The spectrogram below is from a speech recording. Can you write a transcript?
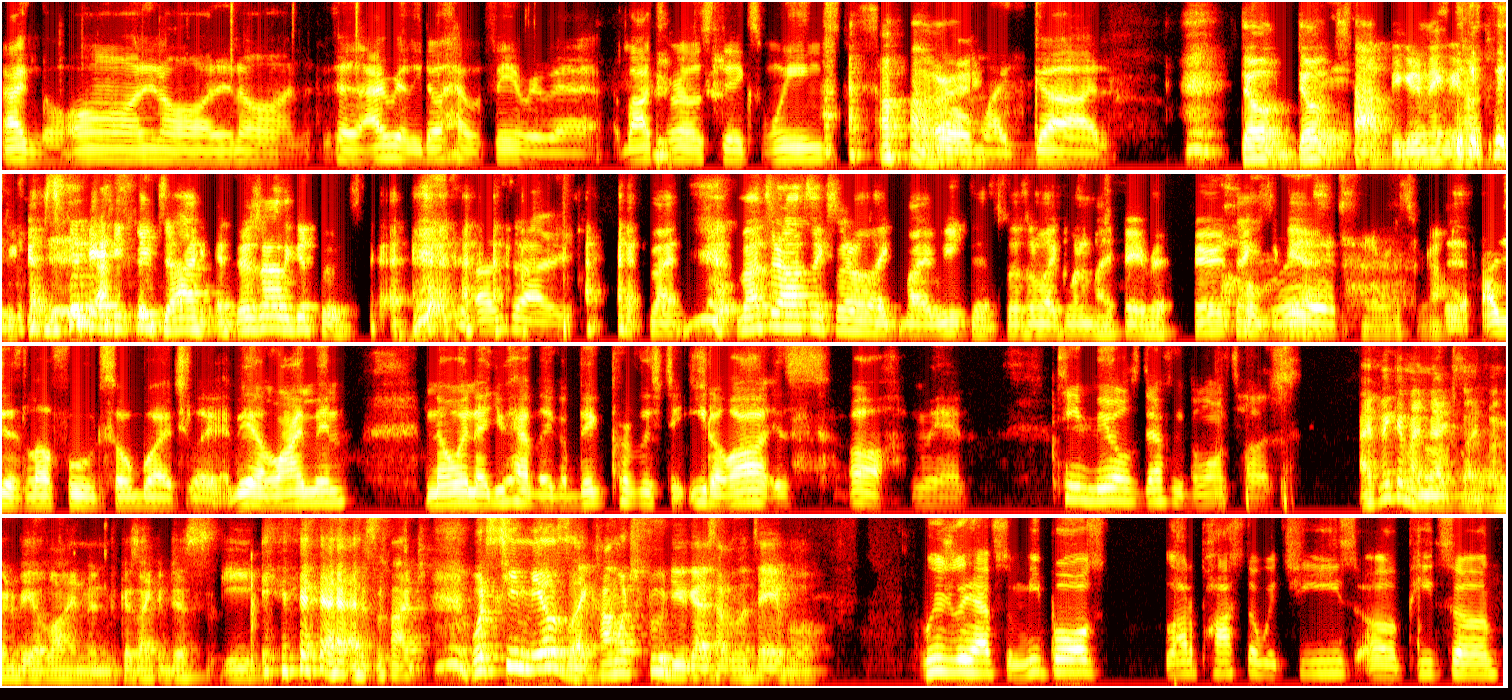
I can go on and on and on because I really don't have a favorite, man. Mozzarella sticks, wings. Oh right. my god. Don't don't stop. You're gonna make me hungry because you keep talking. Those are all the good foods. I'm sorry. but mozzarella sticks are like my weakness. Those are like one of my favorite favorite Oh, things to get at a restaurant. I just love food so much. Like being a lineman, knowing that you have like a big privilege to eat a lot is oh man. Team meals definitely belong to us. I think in my Oh, next life. I'm gonna be a lineman because I can just eat as much. What's team meals like? How much food do you guys have on the table? We usually have some meatballs, a lot of pasta with cheese, uh, pizza,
